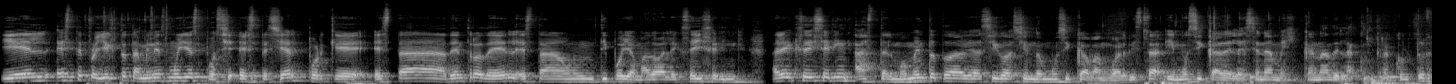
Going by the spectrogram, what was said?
y él este proyecto también es muy especial porque está dentro de él está un tipo llamado Alex Eisering. Alex Eisering hasta el momento todavía sigo haciendo música vanguardista y música de la escena mexicana de la contracultura.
